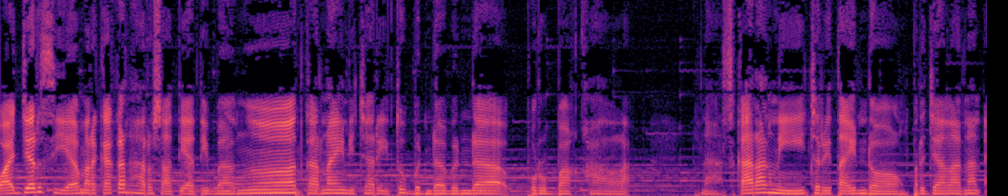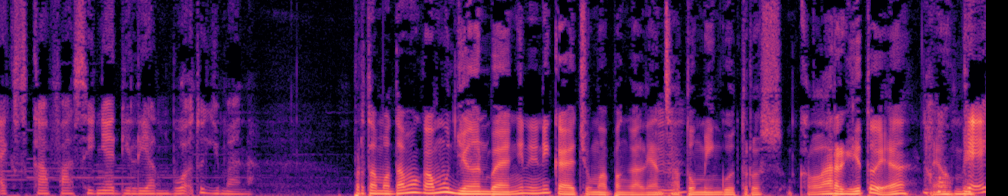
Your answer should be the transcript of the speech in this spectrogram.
wajar sih ya, mereka kan harus hati-hati banget karena yang dicari itu benda-benda purbakala. Nah sekarang nih ceritain dong perjalanan ekskavasinya di Liang Bua tuh gimana? Pertama-tama kamu jangan bayangin ini kayak cuma penggalian hmm. satu minggu terus kelar gitu ya, Oke. Okay.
